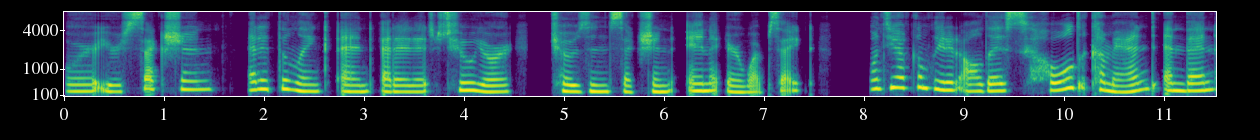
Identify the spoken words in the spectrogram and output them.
or your section, edit the link, and edit it to your chosen section in your website. Once you have completed all this, hold Command and then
